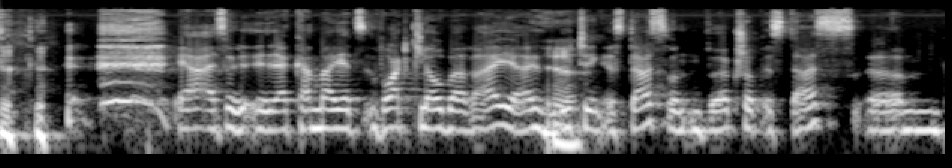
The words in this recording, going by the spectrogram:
ja, also da kann man jetzt Wortglauberei, ja, ein ja. Meeting ist das und ein Workshop ist das. Ähm,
